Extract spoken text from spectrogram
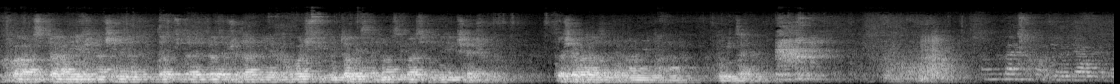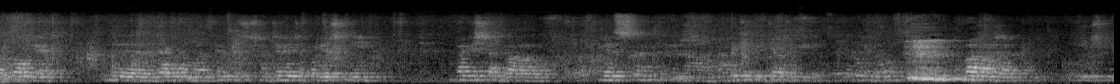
Uchwała w sprawie przeznaczenia do, sprzedaży drodze przetargu nieruchomości gruntowych stanowiących własność gminy Krzeszów. Proszę bardzo o zabranie pana wójta. Szanowni Państwo, chodzi o działkę w Barbowie, działką na 269 o powierzchni 22 arów. jest na i uważam, że mieliśmy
